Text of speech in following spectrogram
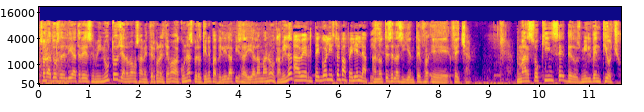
Son las 12 del día, 13 minutos. Ya nos vamos a meter con el tema vacunas, pero tiene papel y lápiz ahí a la mano, Camila. A ver, tengo listo el papel y el lápiz. Anótese la siguiente siguiente eh, fecha. Marzo 15 de 2028.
